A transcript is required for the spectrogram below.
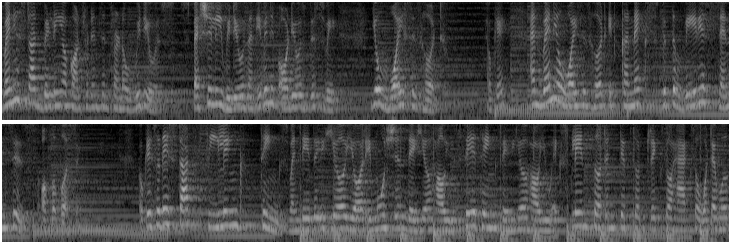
when you start building your confidence in front of videos, especially videos and even if audios this way, your voice is heard. Okay? And when your voice is heard, it connects with the various senses of a person. Okay, so they start feeling things when they, they hear your emotion they hear how you say things they hear how you explain certain tips or tricks or hacks or whatever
